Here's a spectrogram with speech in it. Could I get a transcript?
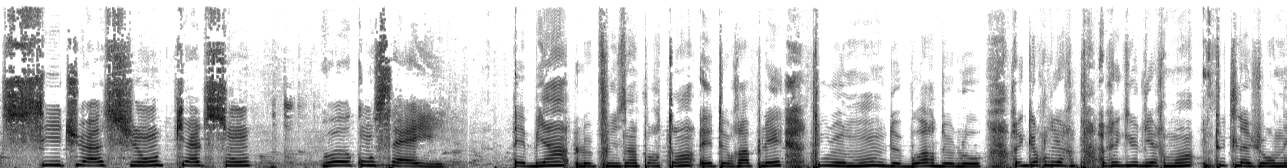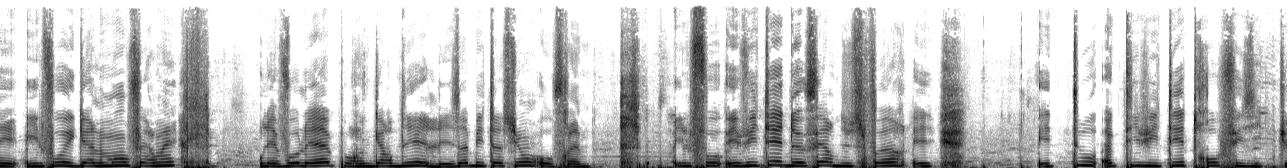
situation? Quels sont vos conseils? Eh bien, le plus important est de rappeler tout le monde de boire de l'eau régulièrement toute la journée. Il faut également fermer les volets pour garder les habitations au frais. Il faut éviter de faire du sport et, et toute activité trop physique.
